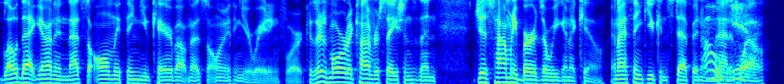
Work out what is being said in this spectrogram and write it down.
load that gun and that's the only thing you care about and that's the only thing you're waiting for. Because there's more to conversations than just how many birds are we going to kill. And I think you can step in on oh, that yeah. as well.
